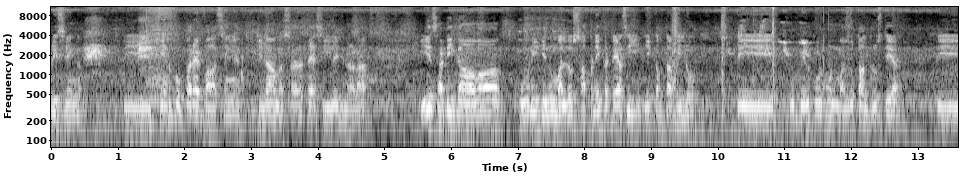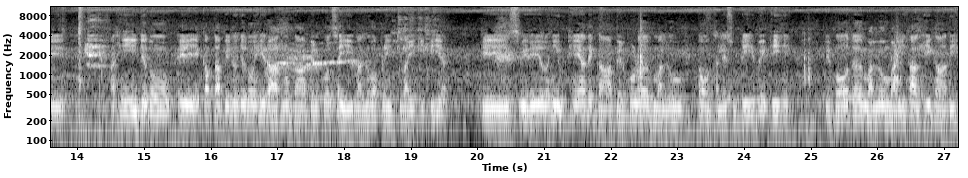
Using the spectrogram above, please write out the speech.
ਹਰਪ੍ਰੀਤ ਸਿੰਘ ਤੇ ਪਿੰਡ ਬੋਪਰ ਹੈ ਬਾਦ ਸਿੰਘ, ਜ਼ਿਲ੍ਹਾ ਅੰਮ੍ਰਿਤਸਰ, ਤਹਿਸੀਲ ਜਨਾਲਾ। ਇਹ ਸਾਡੀ ਗਾਂ ਵਾ ਉਹ ਨਹੀਂ ਜਿਹਨੂੰ ਮੰਨ ਲਓ ਸੱਪ ਨੇ ਕੱਟਿਆ ਸੀ ਇੱਕ ਹਫ਼ਤਾ ਪਹਿਲੋਂ ਤੇ ਉਹ ਬਿਲਕੁਲ ਹੁਣ ਮੰਨ ਲਓ ਤੰਦਰੁਸਤ ਆ ਤੇ ਅਸੀਂ ਜਦੋਂ ਇਹ ਇੱਕ ਹਫ਼ਤਾ ਪਹਿਲੋਂ ਜਦੋਂ ਅਸੀਂ ਰਾਤ ਨੂੰ ਗਾਂ ਬਿਲਕੁਲ ਸਹੀ ਮੰਨ ਲਓ ਆਪਣੀ ਚਵਾਈ ਕੀਤੀ ਆ ਤੇ ਸਵੇਰੇ ਜਦੋਂ ਅਸੀਂ ਉੱਠੇ ਆ ਤੇ ਗਾਂ ਬਿਲਕੁਲ ਮੰਨ ਲਓ ਧੌਣ ਥੱਲੇ ਸੁੱਟੀ ਸੀ, ਬੈਠੀ ਸੀ ਤੇ ਬਹੁਤ ਮੰਨ ਲਓ ਮਾੜੀ ਹਾਲਤ ਸੀ ਗਾਂ ਦੀ।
